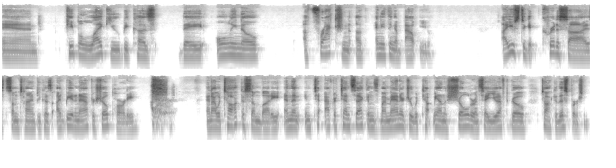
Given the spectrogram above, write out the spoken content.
and people like you because they only know a fraction of anything about you. I used to get criticized sometimes because I'd be at an after show party and I would talk to somebody. And then t- after 10 seconds, my manager would tap me on the shoulder and say, you have to go talk to this person.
